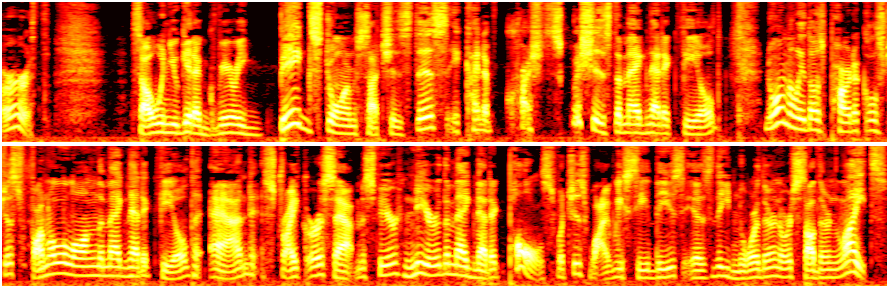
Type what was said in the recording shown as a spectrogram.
Earth. So when you get a very big storm such as this, it kind of crushes, squishes the magnetic field. Normally those particles just funnel along the magnetic field and strike Earth's atmosphere near the magnetic poles, which is why we see these as the northern or southern lights.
